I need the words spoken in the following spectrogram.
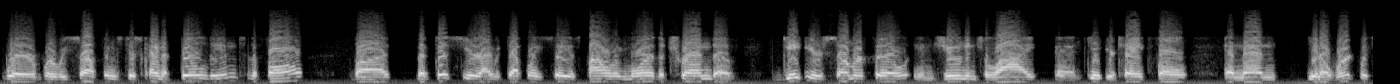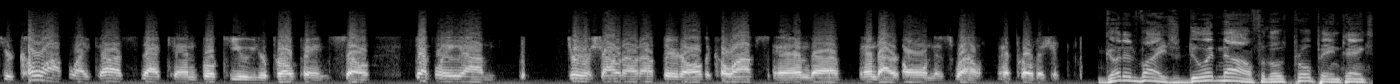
where where we saw things just kind of build into the fall, but but this year I would definitely say is following more of the trend of get your summer fill in June and July and get your tank full, and then you know, work with your co-op like us that can book you your propane. So definitely um, throw a shout out out there to all the co-ops and uh, and our own as well at Provision. Good advice. Do it now for those propane tanks.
